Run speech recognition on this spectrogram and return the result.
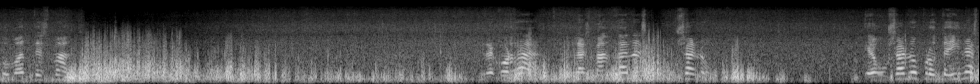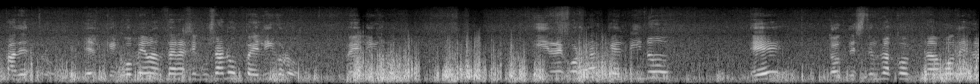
como antes más. Recordad, las manzanas con gusano. El gusano proteínas para adentro. El que come manzanas sin gusano, peligro. Peligro. Y recordad que el vino, eh, donde esté una, una bodega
